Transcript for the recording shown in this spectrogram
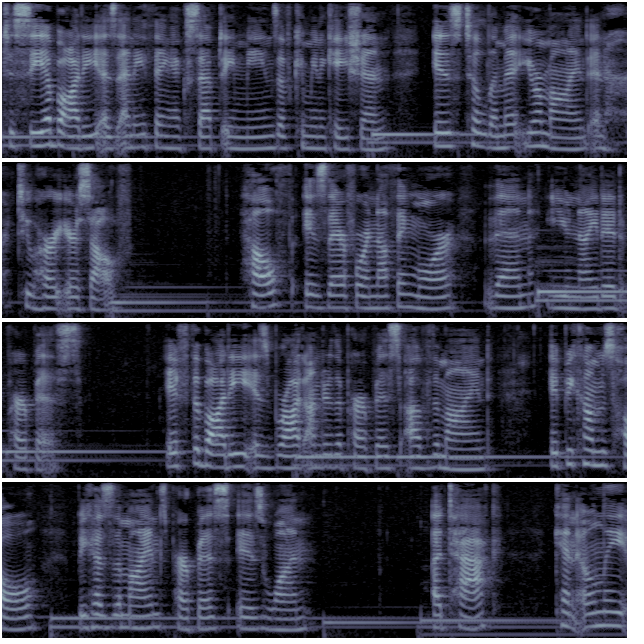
To see a body as anything except a means of communication is to limit your mind and to hurt yourself. Health is therefore nothing more than united purpose. If the body is brought under the purpose of the mind, it becomes whole because the mind's purpose is one. Attack can only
